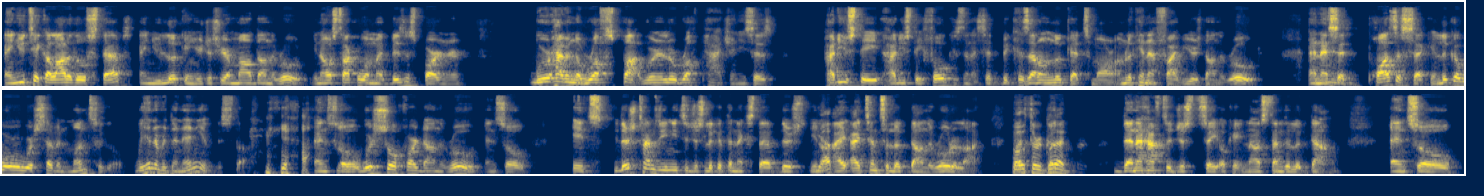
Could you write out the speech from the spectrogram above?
And you take a lot of those steps and you look and you're just, you're a mile down the road. You know, I was talking with my business partner. We were having a rough spot. We're in a little rough patch. And he says, how do you stay, how do you stay focused? And I said, because I don't look at tomorrow. I'm looking at five years down the road. And I Hmm. said, pause a second. Look at where we were seven months ago. We had never done any of this stuff. Yeah. And so we're so far down the road. And so it's there's times you need to just look at the next step. There's, you know, Yep. I, I tend to look down the road a lot. Both But- are good. Then I have to just say, okay, now it's time to look down. And so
